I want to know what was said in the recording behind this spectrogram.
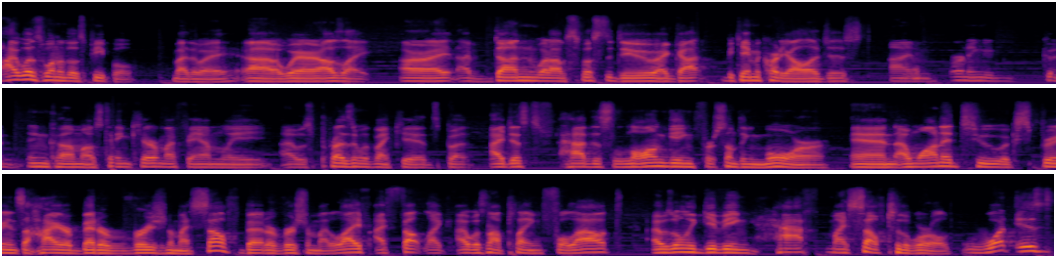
I was one of those people, by the way, uh, where I was like, all right, I've done what I'm supposed to do. I got became a cardiologist. I'm earning a good income. I was taking care of my family. I was present with my kids, but I just had this longing for something more. And I wanted to experience a higher, better version of myself, better version of my life. I felt like I was not playing full out. I was only giving half myself to the world. What is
